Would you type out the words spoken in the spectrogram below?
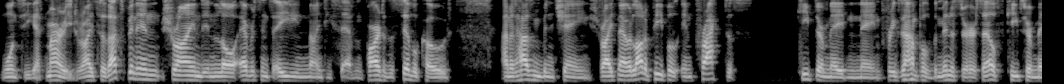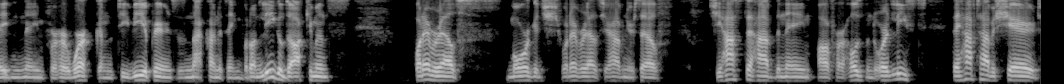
once you get married, right? So that's been enshrined in law ever since 1897, part of the civil code, and it hasn't been changed, right? Now, a lot of people in practice keep their maiden name. For example, the minister herself keeps her maiden name for her work and TV appearances and that kind of thing. But on legal documents, whatever else, mortgage, whatever else you're having yourself, she has to have the name of her husband, or at least they have to have a shared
